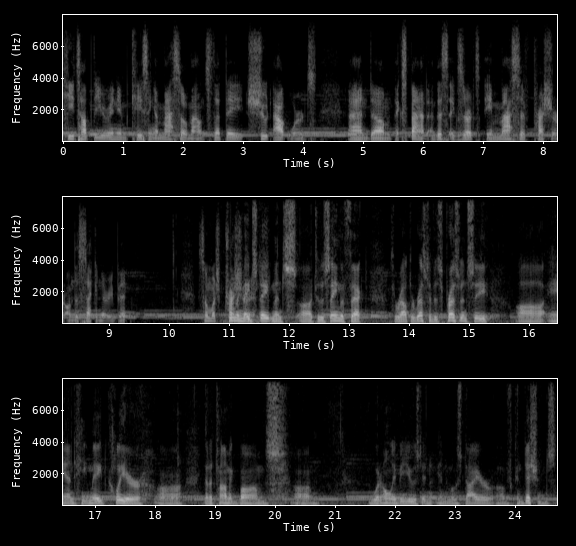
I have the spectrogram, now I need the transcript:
heat up the uranium casing a massive amounts that they shoot outwards, and um, expand, and this exerts a massive pressure on the secondary bit. So much pressure. Truman made statements uh, to the same effect throughout the rest of his presidency, uh, and he made clear uh, that atomic bombs um, would only be used in, in the most dire of conditions.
